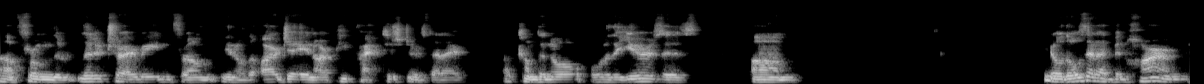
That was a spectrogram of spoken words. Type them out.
uh, from the literature I read and from you know the RJ and RP practitioners that I've come to know over the years is um, you know, those that have been harmed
